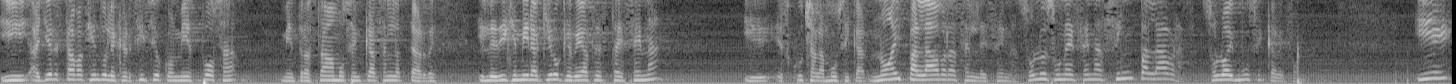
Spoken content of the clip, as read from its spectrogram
Y ayer estaba haciendo el ejercicio con mi esposa, mientras estábamos en casa en la tarde, y le dije, mira, quiero que veas esta escena y escucha la música. No hay palabras en la escena, solo es una escena sin palabras, solo hay música de fondo. Y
